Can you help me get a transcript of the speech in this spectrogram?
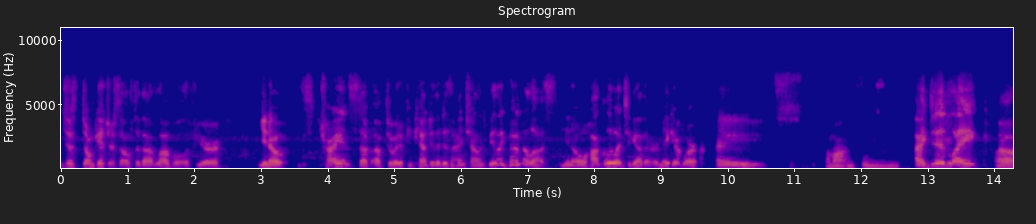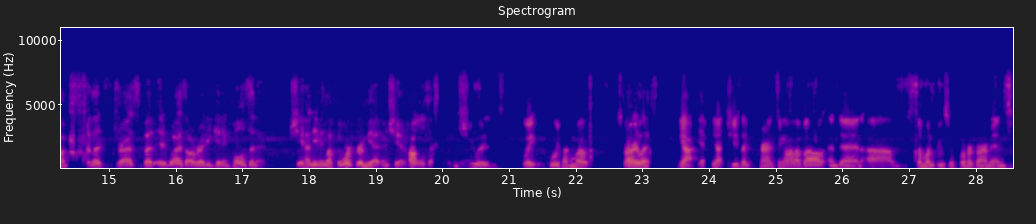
just don't get yourself to that level. If you're, you know, try and step up to it. If you can't do the design challenge, be like Bendalas. You know, hot glue it together and make it work. Right. Come on, queen. I did like Uh, um, Charlotte's dress, but it was already getting holes in it. She hadn't even left the workroom yet, and she had Oh, holes. over she was wait, who are we talking about? Scarlett. Yeah, Yeah. yeah, She's like prancing all about, and then um, someone reaches her for her garments,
